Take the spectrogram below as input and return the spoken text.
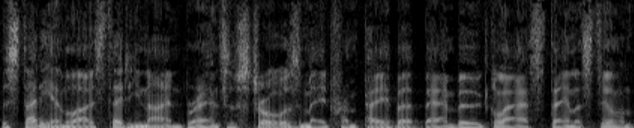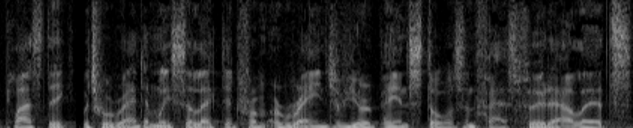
The study analysed 39 brands of straws made from paper, bamboo, glass, stainless steel, and plastic, which were randomly selected from a range of European stores and fast food outlets.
